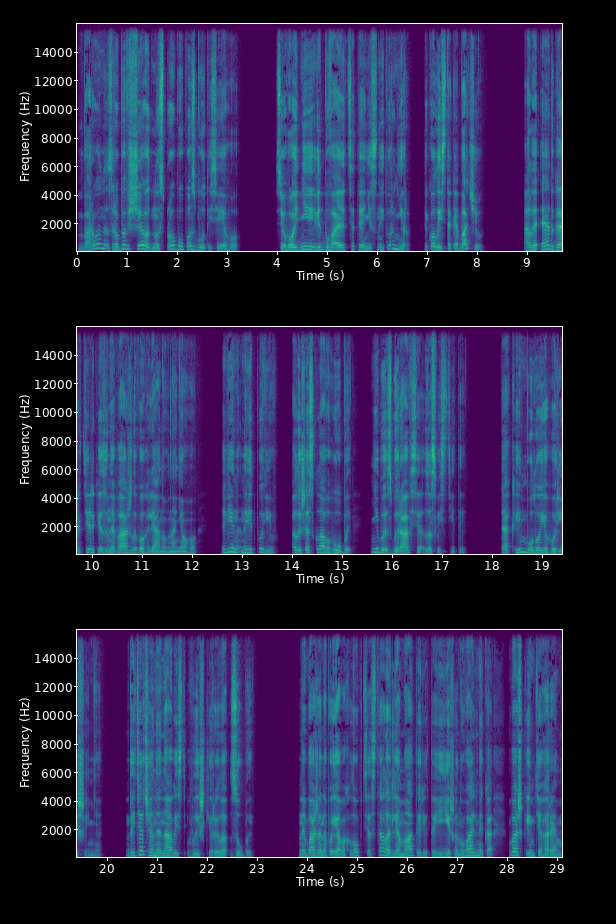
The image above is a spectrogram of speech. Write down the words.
Барон зробив ще одну спробу позбутися його. Сьогодні відбувається тенісний турнір. Ти колись таке бачив? Але Едгар тільки зневажливо глянув на нього. Він не відповів, а лише склав губи, ніби збирався засвистіти. Таким було його рішення. Дитяча ненависть вишкірила зуби. Небажана поява хлопця стала для матері та її шанувальника важким тягарем.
